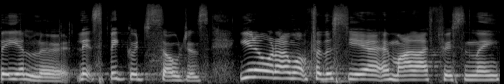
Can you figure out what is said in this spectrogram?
be alert. Let's be good soldiers. You know what I want for this year in my life personally?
